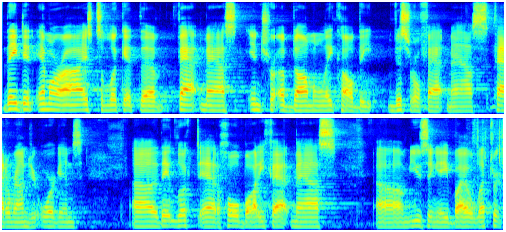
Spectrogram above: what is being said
They did MRIs to look at the fat mass intra-abdominally, called the visceral fat mass, fat around your organs. Uh, they looked at whole body fat mass um, using a bioelectric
